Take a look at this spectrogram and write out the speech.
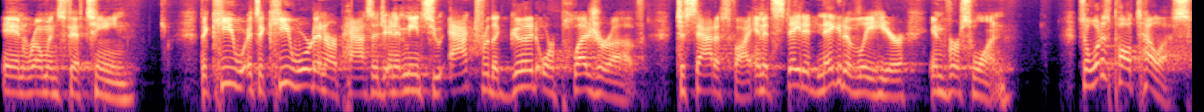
in Romans 15. The key, it's a key word in our passage, and it means to act for the good or pleasure of, to satisfy. And it's stated negatively here in verse 1. So, what does Paul tell us?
